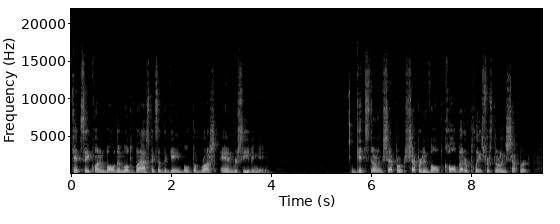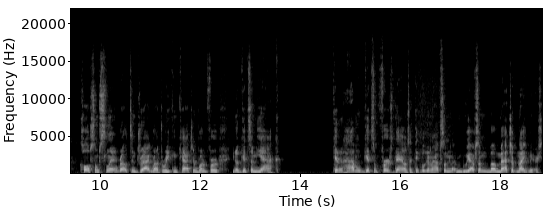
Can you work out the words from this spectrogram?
Get Saquon involved in multiple aspects of the game, both the rush and receiving game. Get Sterling Shepard, involved. Call better plays for Sterling Shepard. Call some slant routes and drag routes where he can catch and run for, you know, get some YAC. Get have them get some first downs. I think we're gonna have some. We have some uh, matchup nightmares.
